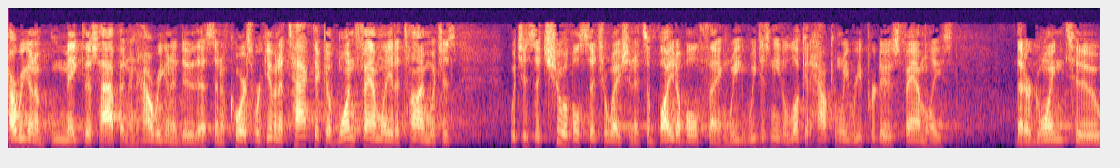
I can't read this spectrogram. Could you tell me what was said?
how are we going to make this happen and how are we going to do this? And of course, we're given a tactic of one family at a time, which is, which is a chewable situation. It's a biteable thing. We, we just need to look at how can we reproduce families that are going to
